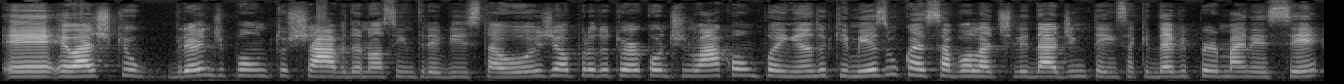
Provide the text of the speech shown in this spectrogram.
é, eu acho que o grande ponto-chave da nossa entrevista hoje é o produtor continuar acompanhando que, mesmo com essa volatilidade intensa que deve permanecer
